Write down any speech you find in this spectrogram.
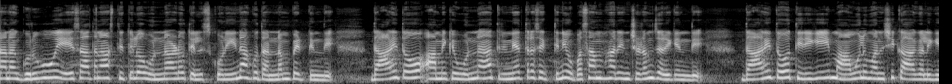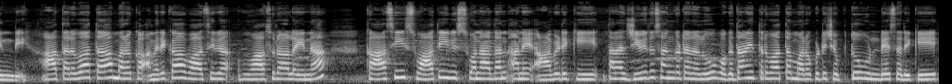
తన గురువు ఏ సాధనా స్థితిలో ఉన్నాడో తెలుసుకొని నాకు దండం పెట్టింది. దానితో ఆమెకి ఉన్న త్రినేత్ర శక్తిని ఉపసంహరించడం జరిగింది. దానితో తిరిగి మామూలు మనిషి కాగలిగింది. ఆ తర్వాత మరొక అమెరికా వాసి వాసురాలైన కాశీ స్వాతి విశ్వనాథన్ అనే ఆవిడకి తన జీవిత సంఘటనలు ఒకదాని తర్వాత మరొకటి చెప్తూ ఉండేసరికి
